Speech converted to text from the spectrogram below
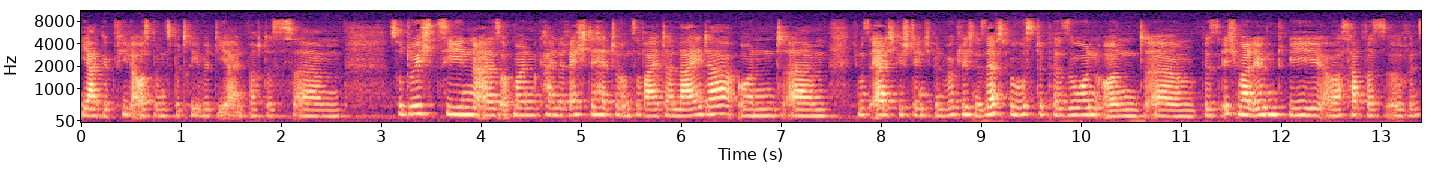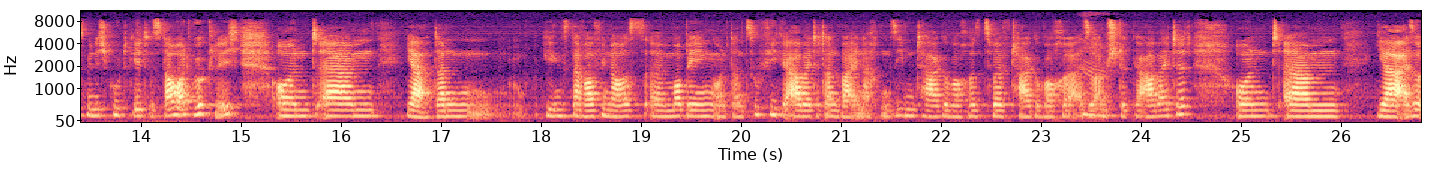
ja, gibt viele Ausbildungsbetriebe, die einfach das ähm, so durchziehen, als ob man keine Rechte hätte und so weiter, leider. Und ähm, ich muss ehrlich gestehen, ich bin wirklich eine selbstbewusste Person und ähm, bis ich mal irgendwie was habe, was, äh, wenn es mir nicht gut geht, es dauert wirklich. Und ähm, ja, dann ging es darauf hinaus, äh, Mobbing und dann zu viel gearbeitet an Weihnachten, sieben Tage Woche, zwölf Tage Woche, also mhm. am Stück gearbeitet. Und ähm, ja, also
